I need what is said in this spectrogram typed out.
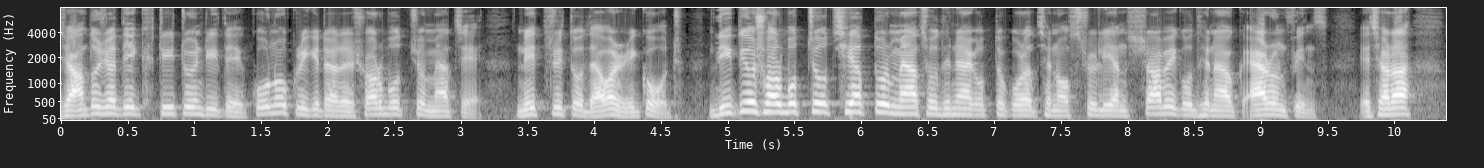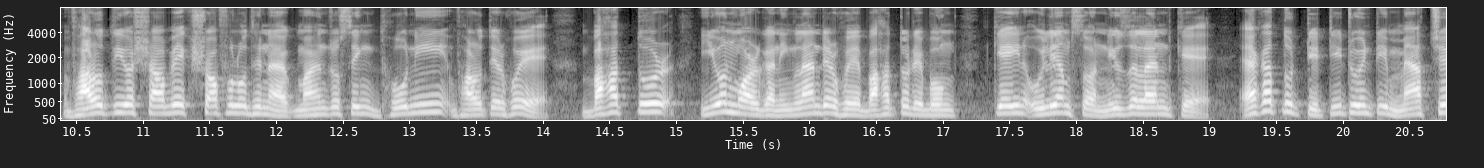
যা আন্তর্জাতিক টি টোয়েন্টিতে কোনো ক্রিকেটারের সর্বোচ্চ ম্যাচে নেতৃত্ব দেওয়ার রেকর্ড। দ্বিতীয় সর্বোচ্চ ছিয়াত্তর ম্যাচ অধিনায়কত্ব করেছেন অস্ট্রেলিয়ান সাবেক অধিনায়ক অ্যারন ফিন্স। এছাড়া ভারতীয় সাবেক সফল অধিনায়ক মহেন্দ্র সিং ধোনি ভারতের হয়ে বাহাত্তর ইয়ন মর্গান ইংল্যান্ডের হয়ে বাহাত্তর এবং কেইন উইলিয়ামসন নিউজিল্যান্ডকে একাত্তরটি টি টোয়েন্টি ম্যাচে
